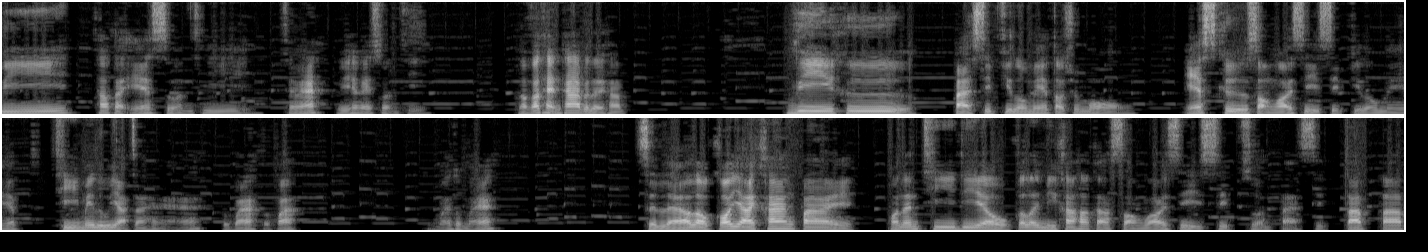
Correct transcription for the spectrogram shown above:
v เท่ากับ s ส่วน t ใช่ไหม v เท่ากับ s ส่วน t เราก็แทนค่าไปเลยครับ v คือ 80 กิโลเมตรต่อชั่วโมง s คือ 240 กิโลเมตร t ไม่รู้อยากจะหา ถูกปะถูกปะถูกไหมถูกไหมเสร็จแล้วเราก็ย้ายข้างไป เพราะนั้น t เดียวก็เลยมีค่าเท่ากับ 240 ส่วน 80 ตัดตัด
